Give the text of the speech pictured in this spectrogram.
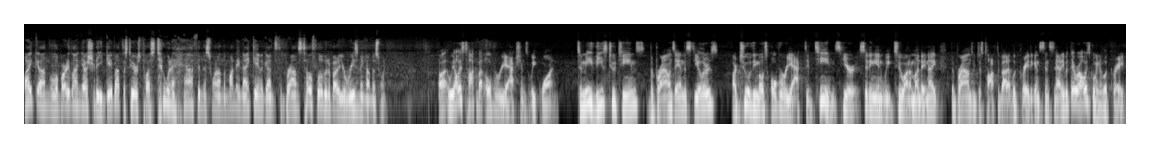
Mike, on the Lombardi line yesterday, you gave out the Steelers plus two and a half in this one on the Monday night game against the Browns. Tell us a little bit about your reasoning on this one. Uh, we always talk about overreactions week one. To me, these two teams, the Browns and the Steelers, are two of the most overreacted teams here sitting in week two on a Monday night. The Browns, we just talked about it, looked great against Cincinnati, but they were always going to look great.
